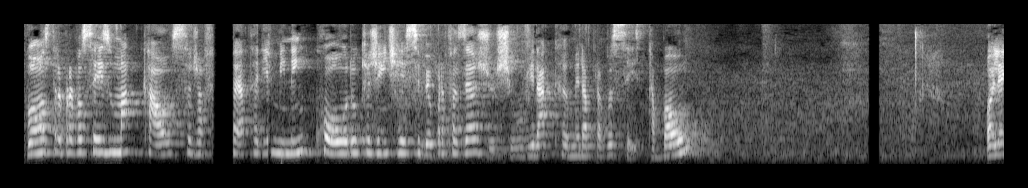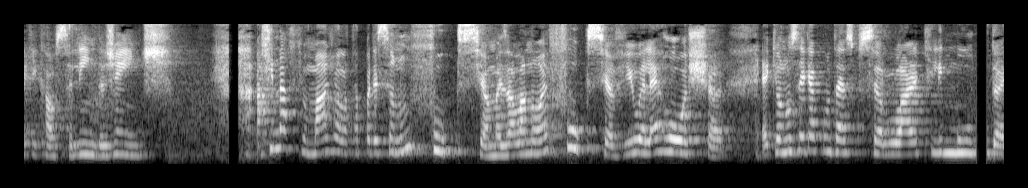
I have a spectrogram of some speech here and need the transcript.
Vou mostrar pra vocês uma calça de alfaiataria mini em couro que a gente recebeu pra fazer ajuste Vou virar a câmera pra vocês, tá bom? Olha que calça linda, gente na filmagem ela tá parecendo um fúcsia, mas ela não é fúcsia, viu? Ela é roxa. É que eu não sei o que acontece com o celular que ele muda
